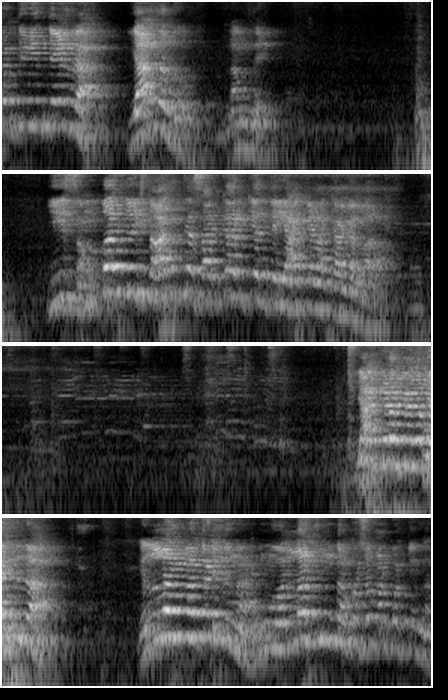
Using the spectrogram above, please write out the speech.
ಕೊಡ್ತೀವಿ ಅಂತ ಹೇಳಿದ್ರ ಯಾಕದು ನಮ್ದೇ. ಈ ಸಂಪಾದನೆ ಇಷ್ಟ ಆಗುತ್ತೆ ಸರ್ಕಾರಕ್ಕೆ ಅಂತ ಯಾಕೆ ಹೇಳಕ್ಕಾಗಲ್ಲ? ಯಾಕೆ ಹೇಳಕ್ಕಾಗಲ್ಲ ಇದನ್ನ? ಎಲ್ಲರೂ ಮಾತಾಡಿದನ್ನ ನೀವು ಎಲ್ಲರೂ ಅವಕಾಶ ಮಾಡ್ಕೊಡ್ತೀನಿ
